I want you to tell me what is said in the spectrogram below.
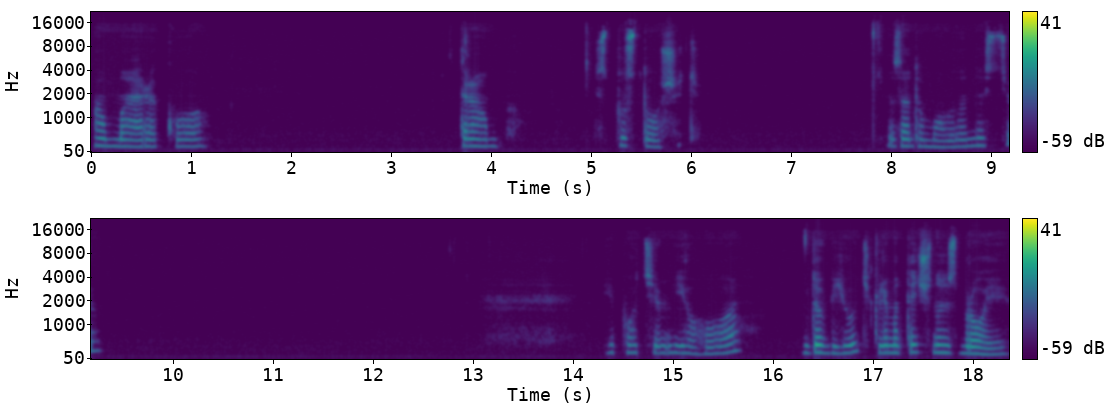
Америку, Трамп спустошить за домовленістю. І потім його доб'ють кліматичною зброєю.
